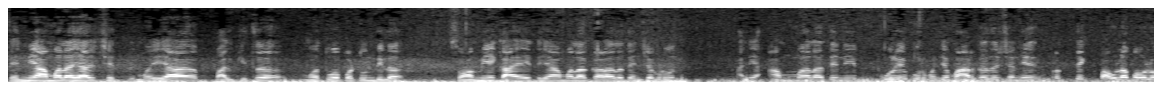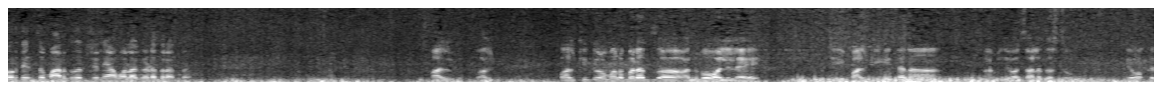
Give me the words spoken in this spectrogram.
त्यांनी आम्हाला ह्या क्षेत्र म- ह्या पालखीचं महत्त्व पटवून दिलं. स्वामी काय आहेत हे आम्हाला कळालं त्यांच्याकडून. आणि आम्हाला त्यांनी पुरेपूर म्हणजे मार्गदर्शन हे प्रत्येक पावला पावलावर त्यांचं मार्गदर्शन हे आम्हाला घडत राहतं. पाल पाल पालखीतून आम्हाला बराच अनुभव आलेला आहे. की पालखी घेताना आम्ही जेव्हा चालत असतो तेव्हा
